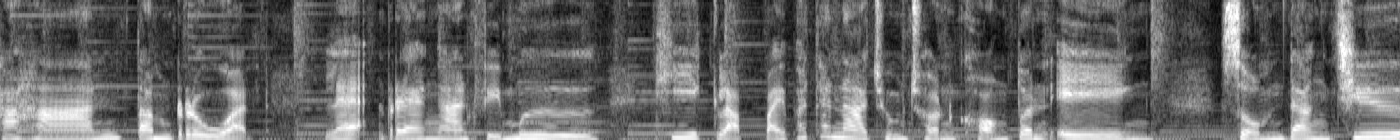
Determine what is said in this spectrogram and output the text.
ทหารตำรวจ และแรงงานฝีมือที่กลับไปพัฒนาชุมชนของตนเอง สมดังชื่อ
